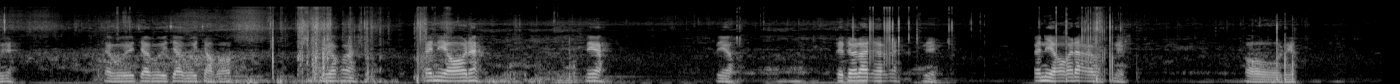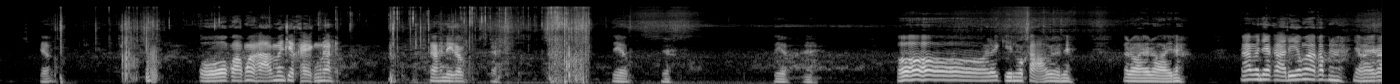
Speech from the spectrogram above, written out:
เนี่ยจับมือจับมือจับมือจับเอานี่ครับอะไอ้เหนียวนะเนี่ยเนี่ยเด็ดได้แล้วนะนี่ไอ้เหนียวก็ได้นี่โอ้เนี่ยเนี่ยโอ้ความมะขามมันจะแข็งนะนะนี่ครับอะ นี่ครับเนี่ยเนี่ยอะโอ้ได้กินมะขามเลยเนี่ยอร่อยอร่อยนะอะบรรยากาศดีมากครับนะยังไงก็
